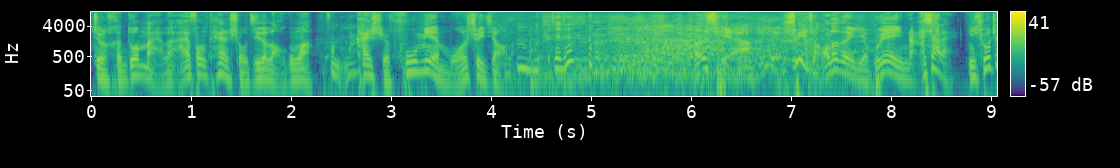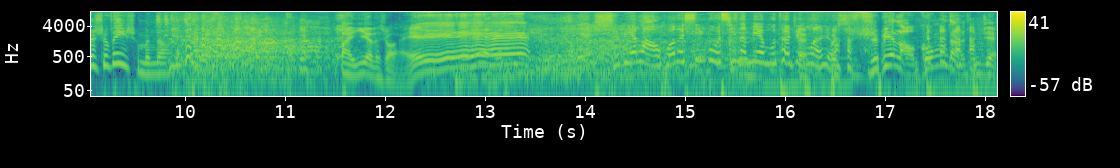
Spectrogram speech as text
就是很多买了 iPhone Ten 手机的老公啊，怎么了？开始敷面膜睡觉了。嗯，而且啊，睡着了呢也不愿意拿下来。你说这是为什么呢？半夜的时候，哎。别识别老婆的新不新的面目特征了是吧？识别老公的，听见？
